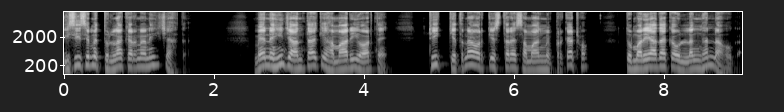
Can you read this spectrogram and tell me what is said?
इसी से मैं तुलना करना नहीं चाहता। मैं नहीं जानता कि हमारी औरतें ठीक कितना और किस तरह समाज में प्रकट हो। तो मर्यादा का उल्लंघन न होगा।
